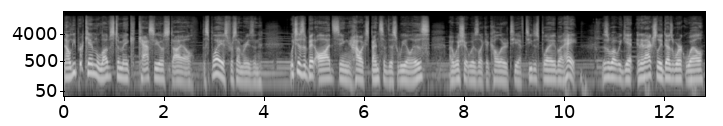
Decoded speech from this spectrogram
Now Leaperkim loves to make Casio style displays for some reason, which is a bit odd seeing how expensive this wheel is. I wish it was like a color TFT display, but hey, this is what we get, and it actually does work well.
